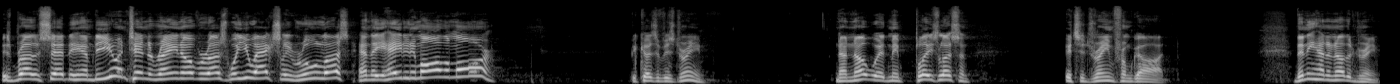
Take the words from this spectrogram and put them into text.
His brothers said to him, Do you intend to reign over us? Will you actually rule us? And they hated him all the more because of his dream. Now, note with me, please listen. It's a dream from God. Then he had another dream,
